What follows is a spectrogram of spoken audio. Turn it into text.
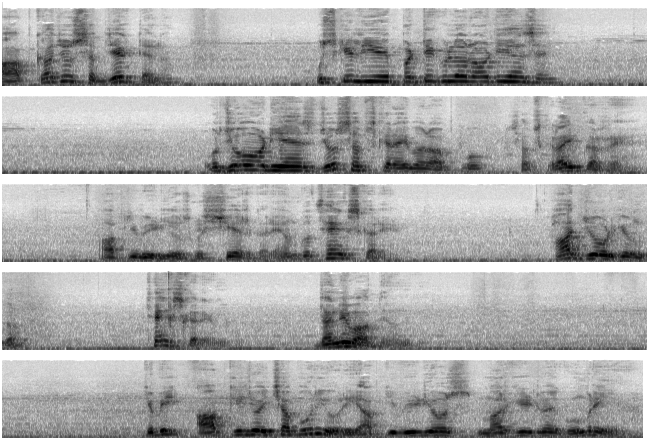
आपका जो सब्जेक्ट है ना, उसके लिए पर्टिकुलर ऑडियंस है। और जो ऑडियंस जो सब्सक्राइबर आपको सब्सक्राइब कर रहे हैं, आपकी वीडियोस को शेयर करें, उनको थैंक्स करें। हाथ जोड़ के उनका थैंक्स करें उनको, धन्यवाद दें उनको। कि भाई आपकी जो इच्छा पूरी हो रही है, आपकी वीडियोस मार्केट में घूम रही हैं,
